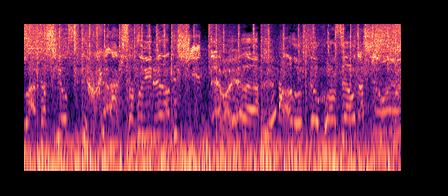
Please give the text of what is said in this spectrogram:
私を捨てから来たといるなんて死んでも嫌だあの人を殺せ私の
